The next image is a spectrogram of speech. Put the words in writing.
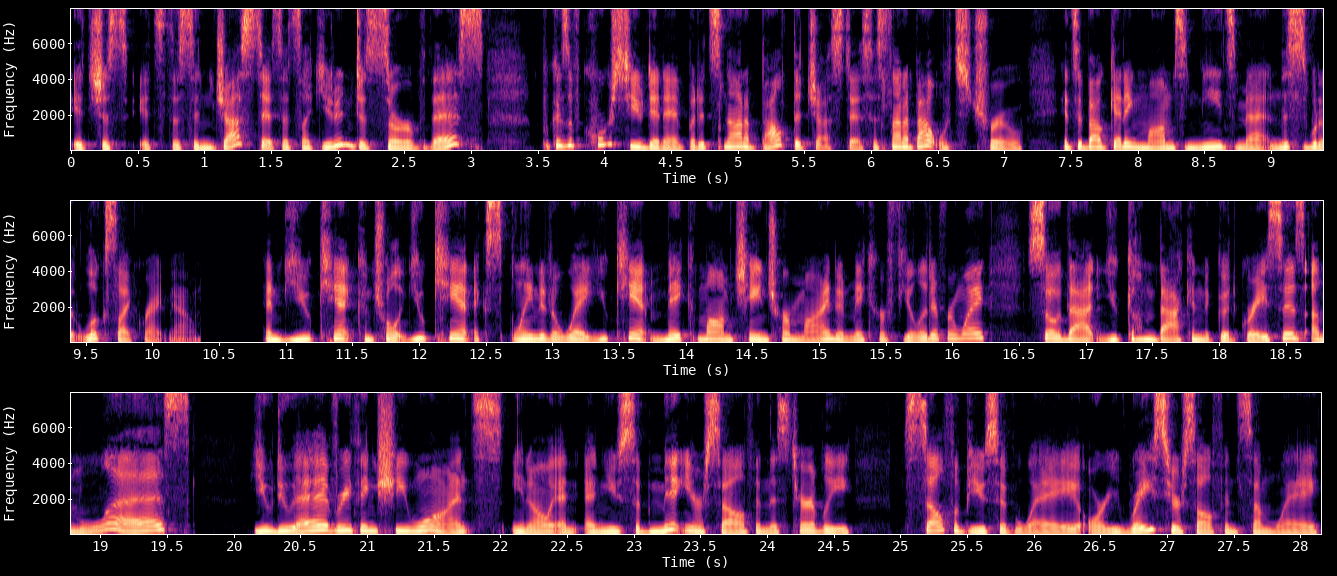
it's just it's this injustice. It's like you didn't deserve this because of course you didn't but it's not about the justice. It's not about what's true. It's about getting mom's needs met. And this is what it looks like right now. And you can't control it. You can't explain it away. You can't make mom change her mind and make her feel a different way so that you come back into good graces unless you do everything she wants you know and and you submit yourself in this terribly self abusive way or erase yourself in some way,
